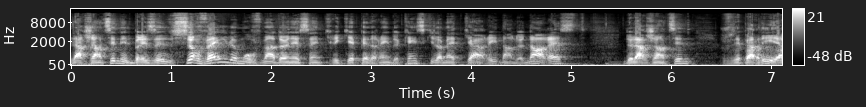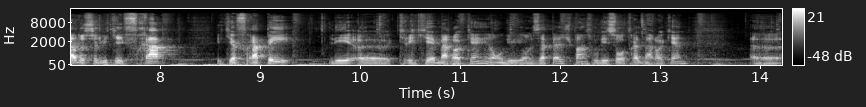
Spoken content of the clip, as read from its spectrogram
L'Argentine et le Brésil surveillent le mouvement d'un essaim de criquets pèlerins de 15 km dans le nord-est de l'Argentine. Je vous ai parlé hier de celui qui frappe et qui a frappé les euh, criquets marocains, on les, on les, appelle, je pense, ou les sauterelles marocaines. Euh,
